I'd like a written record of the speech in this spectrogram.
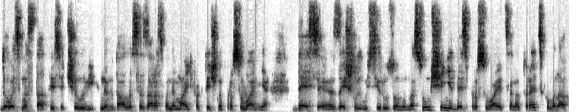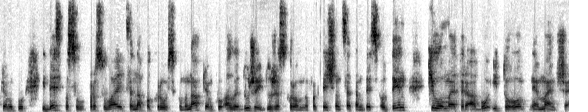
до 800 тисяч чоловік. Не вдалося. Зараз вони мають фактично просування. Десь е, зайшли у сіру зону на Сумщині, десь просуваються на турецькому напрямку, і десь просуваються на Покровському напрямку, але дуже і дуже скромно. Фактично, це там десь один кілометр або і того е, менше.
